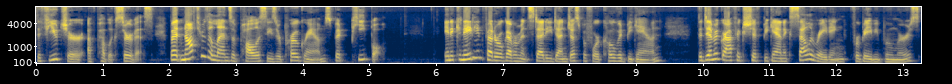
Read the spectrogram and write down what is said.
the future of public service, but not through the lens of policies or programs, but people. In a Canadian federal government study done just before COVID began, the demographic shift began accelerating for baby boomers,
